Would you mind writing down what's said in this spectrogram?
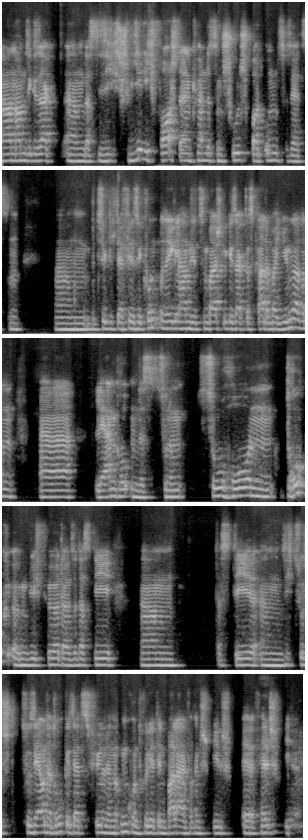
ähm, haben sie gesagt, ähm, dass sie sich schwierig vorstellen können, das im Schulsport umzusetzen. Ähm, bezüglich der Vier-Sekunden-Regel haben sie zum Beispiel gesagt, dass gerade bei jüngeren äh, Lerngruppen das zu einem zu hohen Druck irgendwie führt, also dass die, ähm, dass die ähm, sich zu, zu sehr unter Druck gesetzt fühlen und unkontrolliert den Ball einfach ins Spiel, äh, Feld spielen.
